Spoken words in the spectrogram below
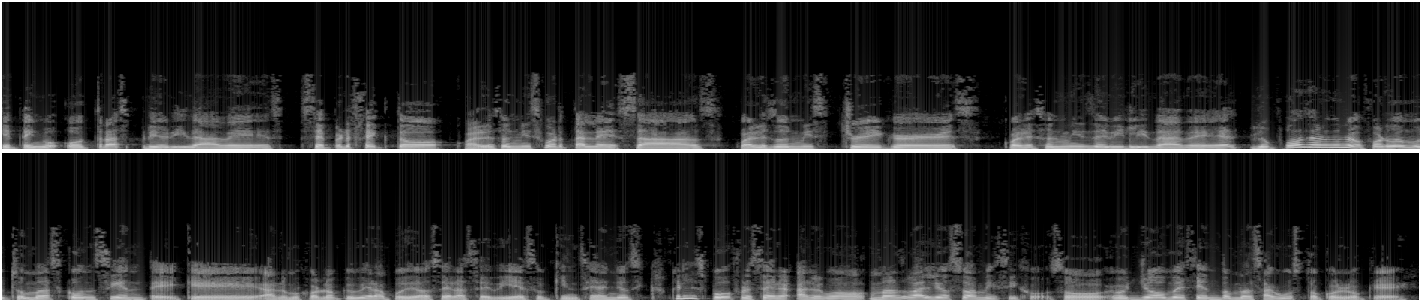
que tengo otras prioridades, sé perfecto cuáles son mis fortalezas, cuáles son mis triggers, cuáles son mis debilidades. Lo puedo hacer de una forma mucho más consciente que a lo mejor lo que hubiera podido hacer hace 10 o 15 años y creo que les puedo ofrecer algo más valioso a mis hijos o, o yo me siento más a gusto con lo que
